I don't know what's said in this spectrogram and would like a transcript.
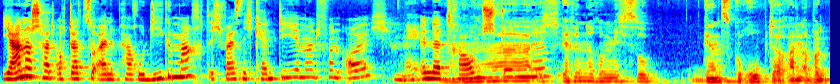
Janosch hat auch dazu eine Parodie gemacht. Ich weiß nicht, kennt die jemand von euch? Nee. In der Traumstunde. Ah, ich erinnere mich so ganz grob daran, aber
